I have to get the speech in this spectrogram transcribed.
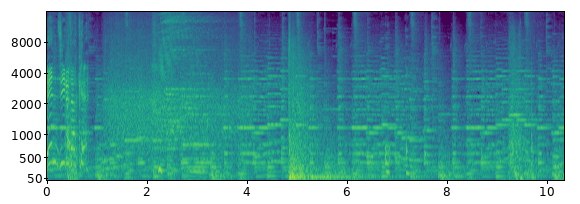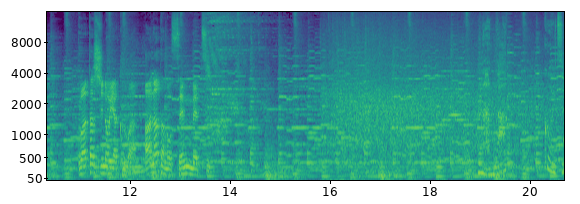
演じるだけ。私の役はあなたの殲滅。なんだ？こいつ。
